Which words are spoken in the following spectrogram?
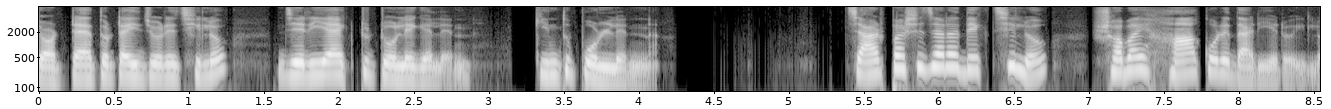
চড়টা এতটাই জোরে ছিল যে রিয়া একটু টলে গেলেন, কিন্তু পড়লেন না। চারপাশে যারা দেখছিল সবাই হাঁ করে দাঁড়িয়ে রইল,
